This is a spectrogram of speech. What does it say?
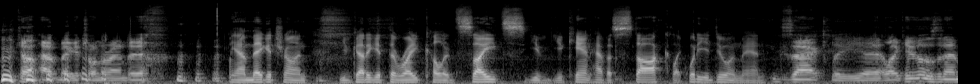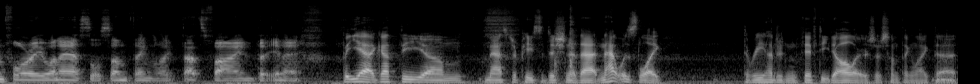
You can't have Megatron around here. Yeah, Megatron, you've got to get the right colored sights. You you can't have a stock. Like, what are you doing, man? exactly. Yeah, like if it was an M4A1S or something, like that's fine. But you know, But yeah, I got the um, masterpiece edition of that, and that was like three hundred and fifty dollars or something like that.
